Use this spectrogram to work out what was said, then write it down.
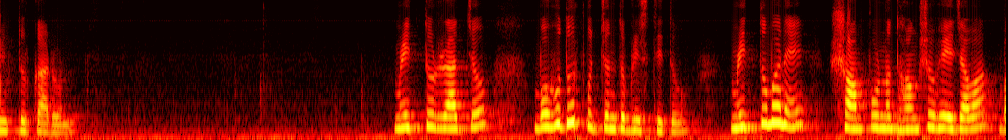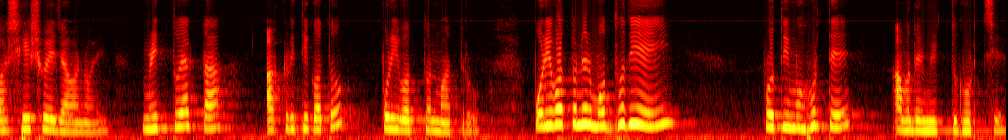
মৃত্যুর কারণ। মৃত্যুর রাজ্য বহুদূর পর্যন্ত বিস্তৃত। মৃত্যু মানে সম্পূর্ণ ধ্বংস হয়ে যাওয়া বা শেষ হয়ে যাওয়া নয়। মৃত্যু একটা আকৃতিগত পরিবর্তন মাত্র। পরিবর্তনের মধ্য দিয়েই প্রতি মুহূর্তে আমাদের মৃত্যু ঘটছে।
